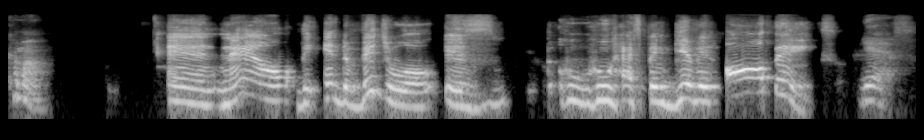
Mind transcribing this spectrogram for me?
Come on. And now the individual is who, who has been given all things Yes.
